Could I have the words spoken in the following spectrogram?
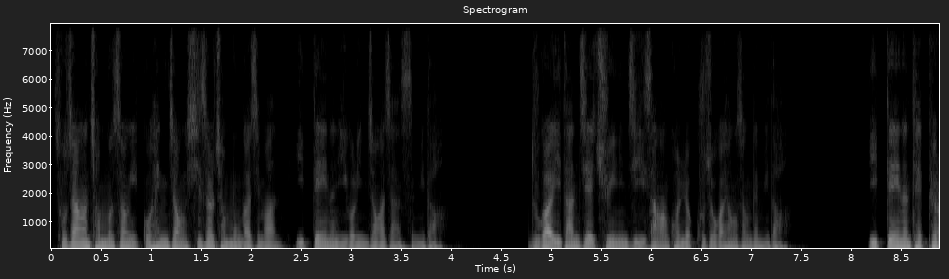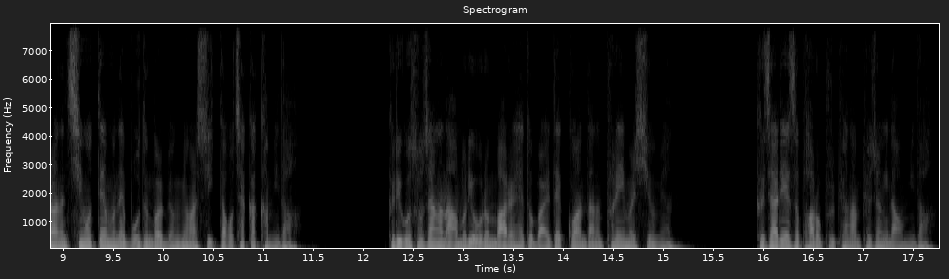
소장은 전문성 있고 행정, 시설 전문가지만 입대이는 이걸 인정하지 않습니다. 누가 이 단지의 주인인지 이상한 권력 구조가 형성됩니다. 입대이는 대표라는 칭호 때문에 모든 걸 명령할 수 있다고 착각합니다. 그리고 소장은 아무리 옳은 말을 해도 말대꾸한다는 프레임을 씌우면 그 자리에서 바로 불편한 표정이 나옵니다.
